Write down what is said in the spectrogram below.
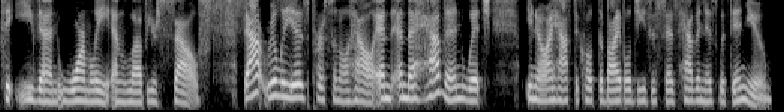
to even warmly and love yourself. That really is personal hell. And, and the heaven, which, you know, I have to quote the Bible, Jesus says, heaven is within you.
